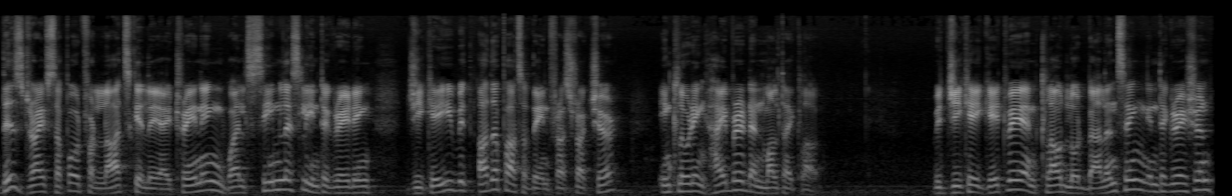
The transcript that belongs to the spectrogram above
This drives support for large-scale AI training while seamlessly integrating GKE with other parts of the infrastructure, including hybrid and multi-cloud. With GKE Gateway and cloud load balancing integration,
